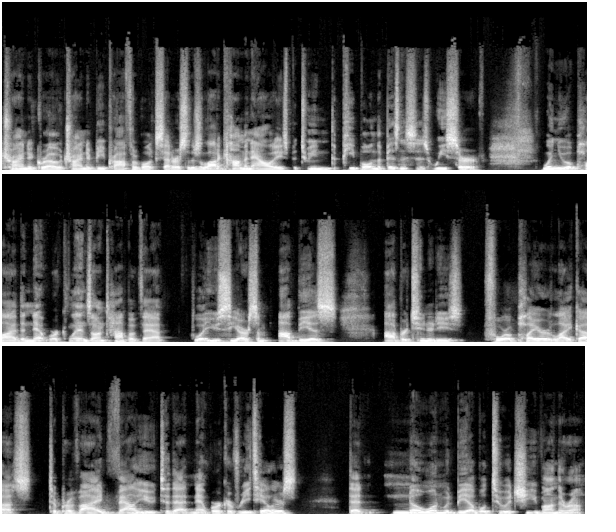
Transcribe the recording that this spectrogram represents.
trying to grow, trying to be profitable, et cetera. So there's a lot of commonalities between the people and the businesses we serve. When you apply the network lens on top of that, what you see are some obvious opportunities for a player like us to provide value to that network of retailers that no one would be able to achieve on their own.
